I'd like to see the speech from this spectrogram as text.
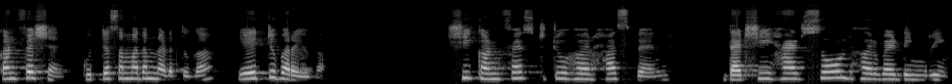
കൺഫെഷൻ കുറ്റസമ്മതം നടത്തുക ഏറ്റുപറയുക. She confessed to her husband that she had sold her wedding ring.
